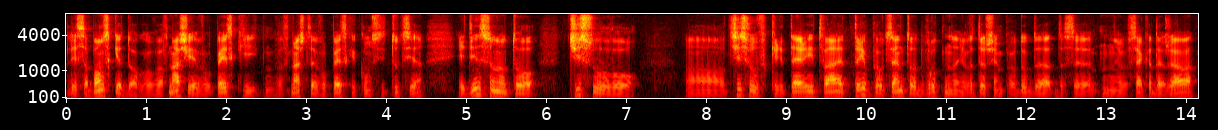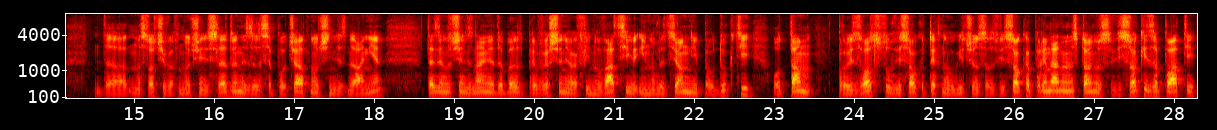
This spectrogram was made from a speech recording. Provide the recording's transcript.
Лисабонския договор, в, нашия европейски, в нашата европейска конституция, единственото числово числов критерий, това е 3% от брутния вътрешен продукт да, да се във всяка държава да насочи в научни изследвания, за да се получават научни знания, тези научни знания да бъдат превръщани в иновации, иновационни продукти, оттам производство високотехнологично с висока принадена стойност, високи заплати,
